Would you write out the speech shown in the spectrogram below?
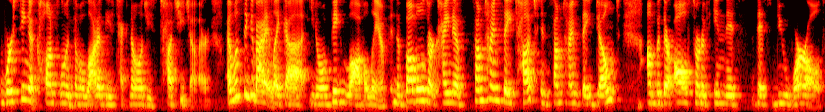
we're seeing a confluence of a lot of these technologies touch each other. I almost think about it like a, you know, a big lava lamp and the bubbles are kind of sometimes they touch and sometimes they don't, um, but they're all sort of in this this new world.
